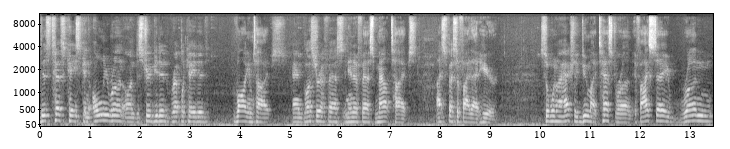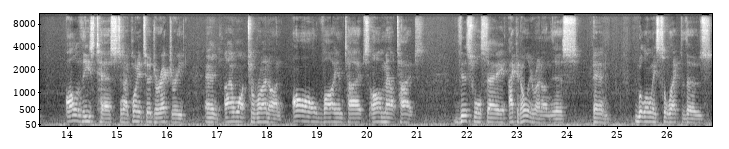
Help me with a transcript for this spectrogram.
this test case can only run on distributed, replicated volume types and GlusterFS and NFS mount types, I specify that here. So when I actually do my test run, if I say run all of these tests and I point it to a directory and I want to run on all volume types, all mount types, this will say I can only run on this and will only select those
